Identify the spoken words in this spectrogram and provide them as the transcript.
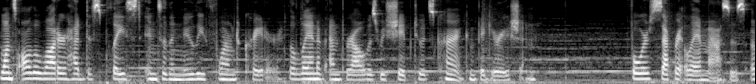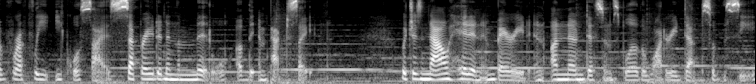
Once all the water had displaced into the newly formed crater, the land of Enthral was reshaped to its current configuration. Four separate land masses of roughly equal size separated in the middle of the impact site, which is now hidden and buried an unknown distance below the watery depths of the sea.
